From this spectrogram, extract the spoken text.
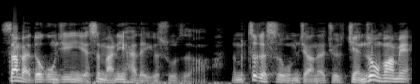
三百多公斤，也是蛮厉害的一个数字啊。那么这个是我们讲的，就是减重方面，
